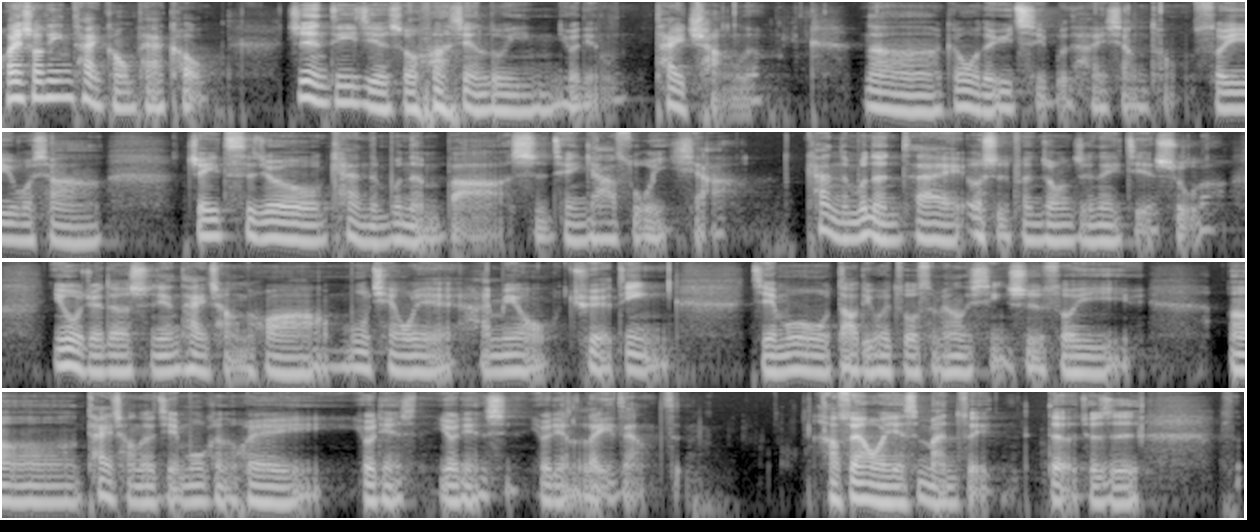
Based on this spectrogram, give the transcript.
欢迎收听太空 Packo。之前第一集的时候发现录音有点太长了，那跟我的预期不太相同，所以我想这一次就看能不能把时间压缩一下，看能不能在二十分钟之内结束了。因为我觉得时间太长的话，目前我也还没有确定节目到底会做什么样的形式，所以，嗯，太长的节目可能会有点、有点、有点累这样子。好，虽然我也是满嘴的，就是，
